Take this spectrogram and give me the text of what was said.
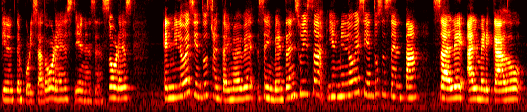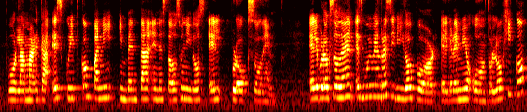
tienen temporizadores, tienen sensores. En 1939 se inventa en Suiza y en 1960 sale al mercado por la marca Squib Company, inventa en Estados Unidos el Broxoden. El Broxoden es muy bien recibido por el gremio odontológico.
